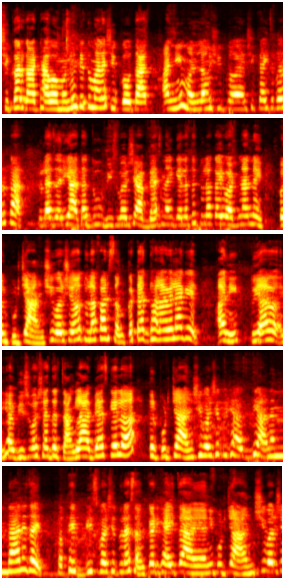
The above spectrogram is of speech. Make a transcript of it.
शिखर गाठावं म्हणून ते तुम्हाला शिकवतात. आणि मन लावून शिक शिकायचं बरं का. तुला जरी आता तू वीस वर्ष अभ्यास नाही केला तर तुला काही वाटणार नाही. पण पुढच्या ऐंशी वर्ष तुला फार संकटात घालावे लागेल. आणि तू ह्या ह्या वीस वर्षात जर चांगला अभ्यास केला तर पुढच्या ऐंशी वर्ष तुझ्या अगदी आनंदाने जाईल. फक्त हे वीस वर्ष तुला संकट घ्यायचं आहे आणि पुढच्या ऐंशी वर्ष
